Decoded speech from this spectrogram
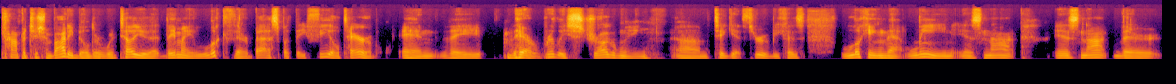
competition bodybuilder would tell you that they may look their best, but they feel terrible and they they are really struggling um, to get through because looking that lean is not is not their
